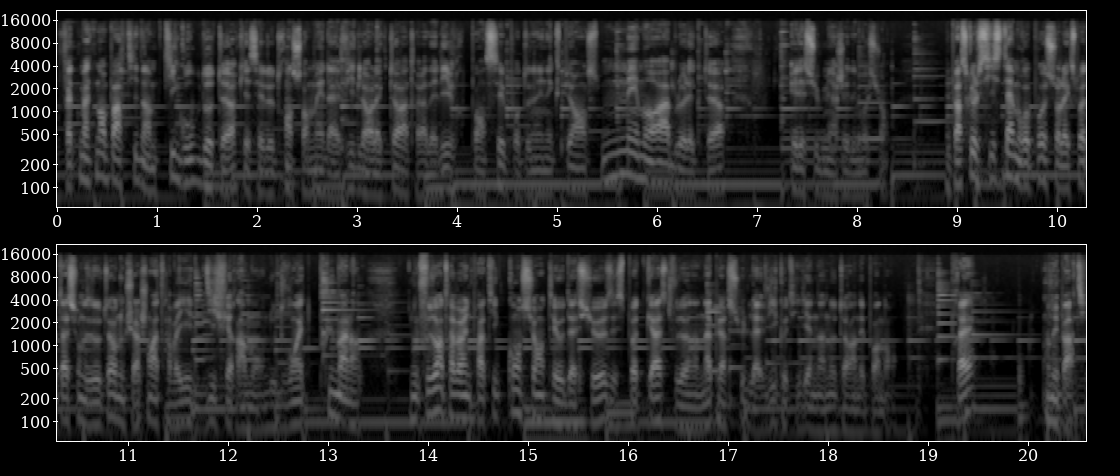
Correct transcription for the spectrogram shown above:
Vous faites maintenant partie d'un petit groupe d'auteurs qui essaient de transformer la vie de leurs lecteurs à travers des livres pensés pour donner une expérience mémorable aux lecteurs et les submerger d'émotions. Mais parce que le système repose sur l'exploitation des auteurs, nous cherchons à travailler différemment. Nous devons être plus malins. Nous le faisons à travers une pratique consciente et audacieuse et ce podcast vous donne un aperçu de la vie quotidienne d'un auteur indépendant. Prêt? On est parti.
